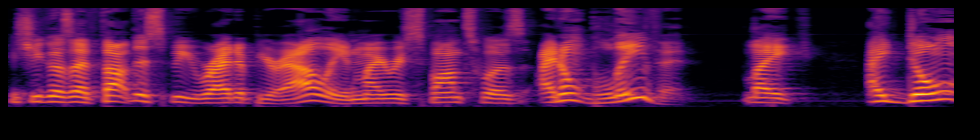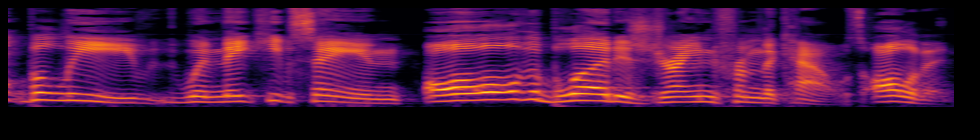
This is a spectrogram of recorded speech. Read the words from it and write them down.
And she goes, I thought this would be right up your alley. And my response was, I don't believe it. Like, I don't believe when they keep saying all the blood is drained from the cows, all of it.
